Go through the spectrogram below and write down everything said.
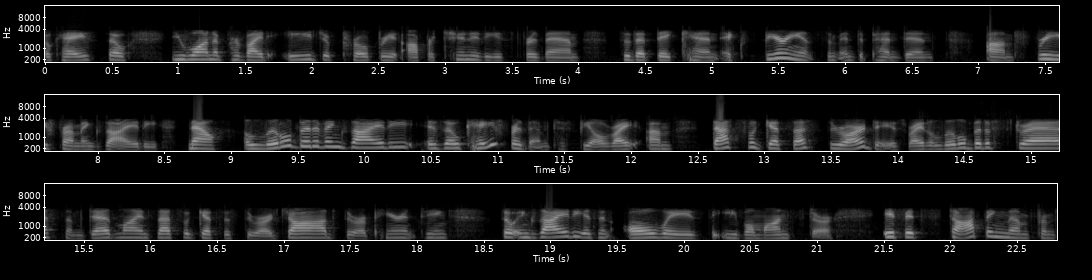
okay so you want to provide age appropriate opportunities for them so that they can experience some independence um, free from anxiety. Now, a little bit of anxiety is okay for them to feel, right? Um, that's what gets us through our days, right? A little bit of stress, some deadlines, that's what gets us through our jobs, through our parenting. So, anxiety isn't always the evil monster. If it's stopping them from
